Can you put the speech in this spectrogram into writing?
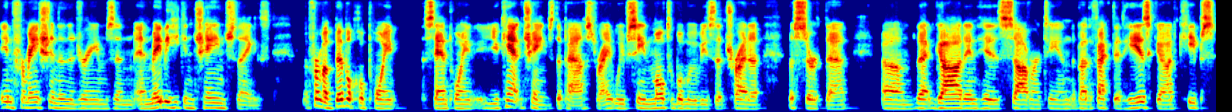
information in the dreams, and and maybe he can change things. From a biblical point standpoint, you can't change the past, right? We've seen multiple movies that try to assert that um, that God, in His sovereignty and by the fact that He is God, keeps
